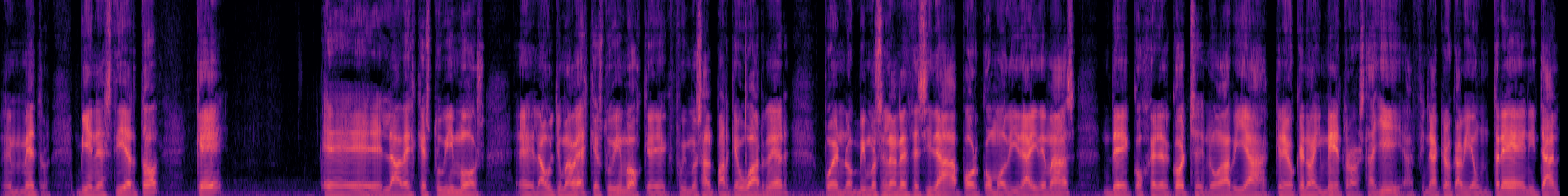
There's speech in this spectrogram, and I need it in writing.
en metro. Bien es cierto que eh, la vez que estuvimos, eh, la última vez que estuvimos, que fuimos al Parque Warner, pues nos vimos en la necesidad, por comodidad y demás, de coger el coche. No había, creo que no hay metro hasta allí. Al final creo que había un tren y tal.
